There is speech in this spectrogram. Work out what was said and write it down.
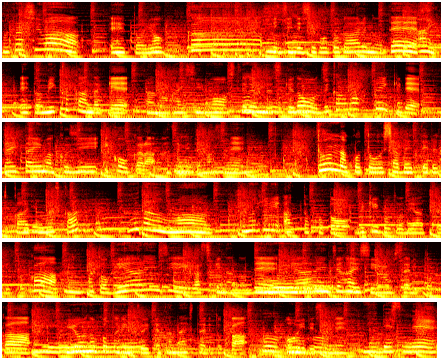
私は、えー、と4日1で仕事があるので、はい。えー、と3日間だけあの配信をしてるんですけど、時間は不定期でだいたい今9時以降から始めてますね、どんなことを喋ってるとかありますか？普段はその日にあったこと出来事であったりとか、うん。あとヘアアレンジが好きなので、うん。ヘアアレンジ配信をしたりとか美容のことについて話したりとか多いですね。いいですね。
